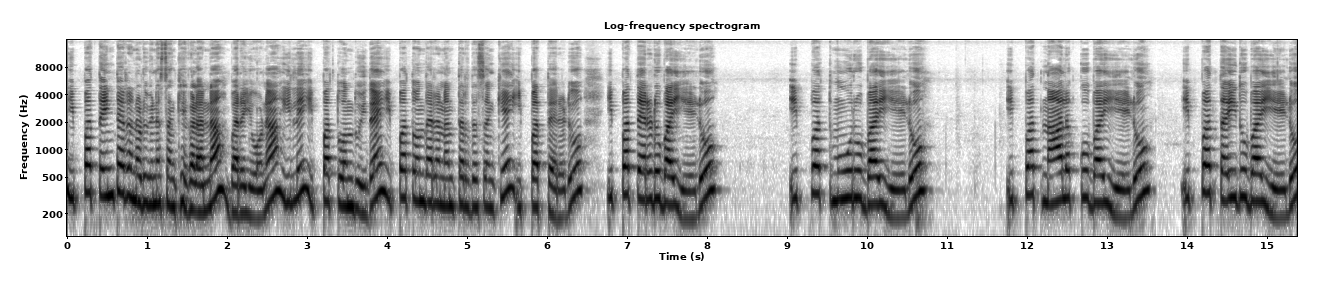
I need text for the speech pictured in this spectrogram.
ಇಪ್ಪತ್ತೆಂಟರ ನಡುವಿನ ಸಂಖ್ಯೆಗಳನ್ನು ಬರೆಯೋಣ. ಇಲ್ಲಿ ಇಪ್ಪತ್ತೊಂದು ಇದೆ. ಇಪ್ಪತ್ತೊಂದರ ನಂತರದ ಸಂಖ್ಯೆ ಇಪ್ಪತ್ತೆರಡು. ಇಪ್ಪತ್ತೆರಡು ಬೈ ಏಳು. ಇಪ್ಪತ್ತ್ಮೂರು ಬೈ ಏಳು. ಇಪ್ಪತ್ನಾಲ್ಕು ಬೈ ಏಳು. ಇಪ್ಪತ್ತೈದು ಬೈ ಏಳು.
